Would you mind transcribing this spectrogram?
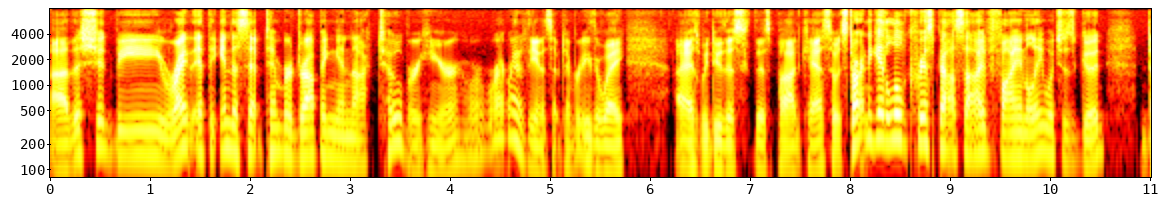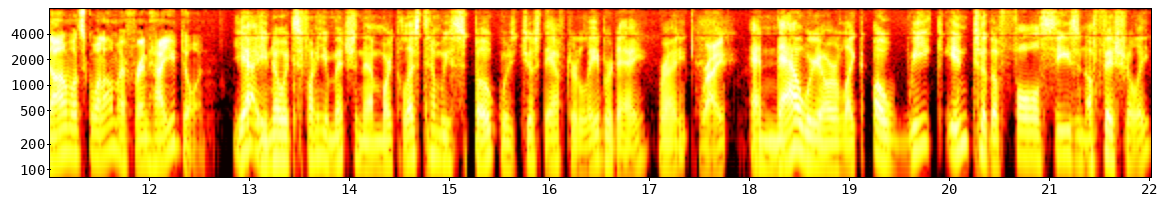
Uh, this should be right at the end of September, dropping in October here, or right, right at the end of September. Either way, uh, as we do this this podcast. So it's starting to get a little crisp outside finally, which is good. Don, what's going on, my friend? How you doing? Yeah, you know, it's funny you mentioned that, Mark. The last time we spoke was just after Labor Day, right? Right. And now we are like a week into the fall season officially.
